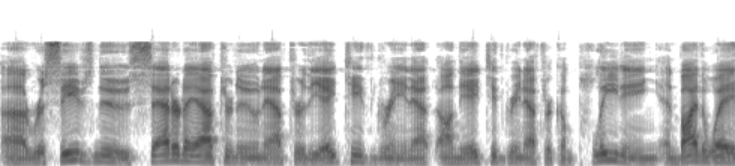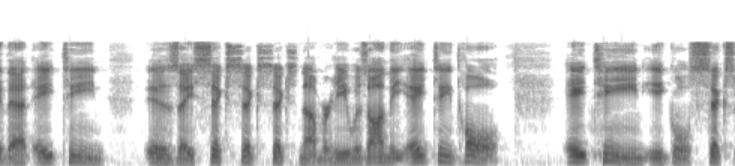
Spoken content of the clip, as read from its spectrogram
uh, receives news Saturday afternoon after the 18th green, at, on the 18th green after completing, and by the way, that 18 is a 666 number. He was on the 18th hole. 18 equals 6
